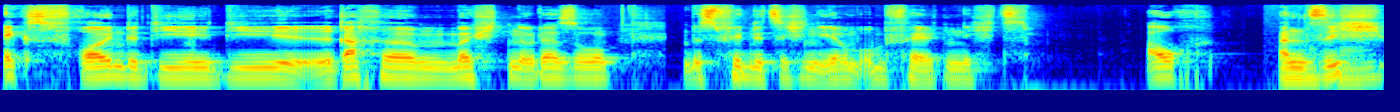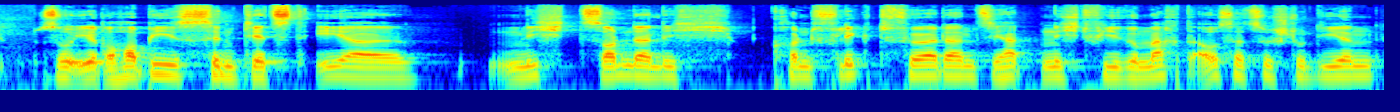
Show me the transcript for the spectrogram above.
Ex-Freunde, die die Rache möchten oder so. Und es findet sich in ihrem Umfeld nichts. Auch an okay. sich, so ihre Hobbys sind jetzt eher nicht sonderlich konfliktfördernd. Sie hat nicht viel gemacht, außer zu studieren.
